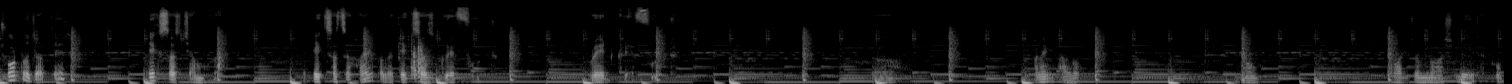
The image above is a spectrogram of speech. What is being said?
ছোট জাতের টেক্সাস জাম্বুরা। টেক্সাসে হয় বলে টেক্সাস গ্রেপ ফ্রুট রেড গ্রেপ ফ্রুট অনেক ভালো। এবং জন্য আসলে এটা খুব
